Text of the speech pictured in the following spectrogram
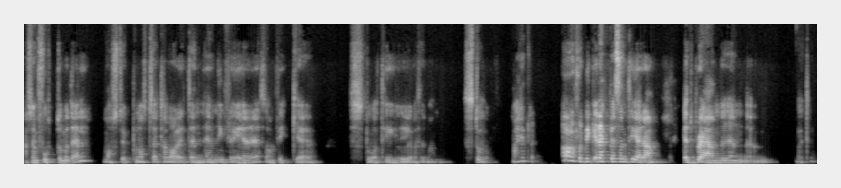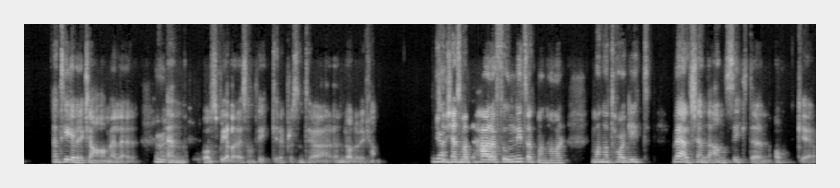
alltså en fotomodell måste på något sätt ha varit en, en influerare som fick eh, stå till, vad säger man, stå, vad heter det? Ja, som fick representera ett brand i en, vad heter det? En tv-reklam eller Mm. en fotbollsspelare som fick representera en radioreklam. Så Ja. det känns som att det här har funnits, att man har, man har tagit välkända ansikten och eh,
